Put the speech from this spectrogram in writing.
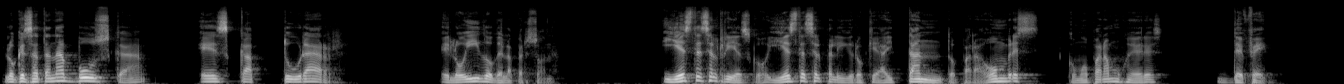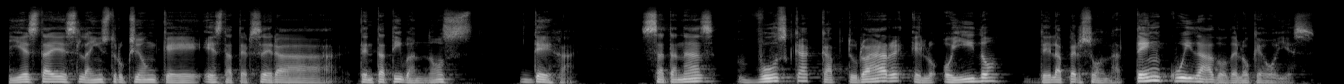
Lo que Satanás busca es capturar el oído de la persona. Y este es el riesgo y este es el peligro que hay tanto para hombres como para mujeres de fe. Y esta es la instrucción que esta tercera tentativa nos deja. Satanás busca capturar el oído de la persona. Ten cuidado de lo que oyes.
